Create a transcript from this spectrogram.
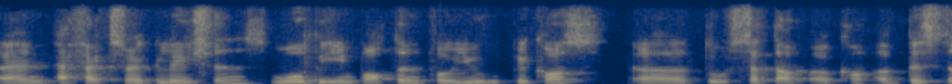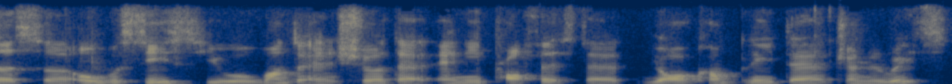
and FX regulations will be important for you because uh, to set up a, a business uh, overseas, you will want to ensure that any profits that your company there generates,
